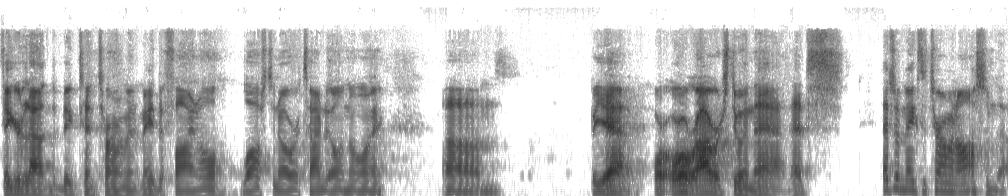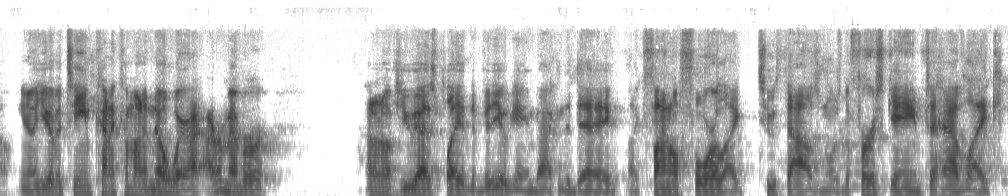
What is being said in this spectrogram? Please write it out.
figured it out in the Big Ten tournament, made the final, lost in overtime to Illinois. Um, but yeah, or Oral Roberts doing that. That's that's what makes the tournament awesome, though. You know, you have a team kind of come out of nowhere. I, I remember. I don't know if you guys played the video game back in the day, like Final Four, like 2000 was the first game to have like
